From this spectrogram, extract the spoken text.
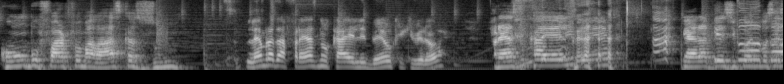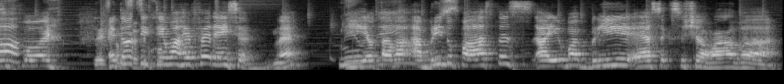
Combo, Far From Alaska, Zoom. Lembra da Fresno KLB, o que que virou? Fresno KLB. Que era desde quando você se foi. Desde Então, assim, tem uma referência, né? e Meu eu tava Deus. abrindo pastas, aí eu abri essa que se chamava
